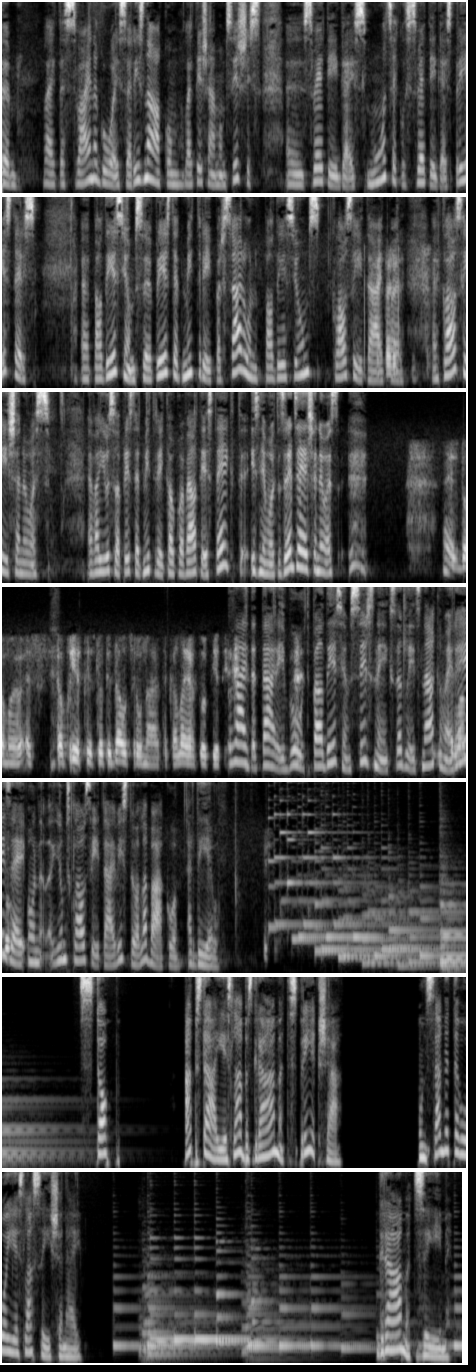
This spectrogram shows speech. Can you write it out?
lai tas vainagojas ar iznākumu, lai tiešām mums ir šis eh, svētīgais moceklis, svētīgais priesteris. Eh, Paldies jums, eh, priester Dmitrij, par sarunu. Paldies jums, klausītāji, par klausīšanos. Vai jūs vēl, priester Dmitrij, kaut ko vēlties teikt, izņemot uz redzēšanos? Nē, Es domāju, es kā priesteris ļoti daudz runāju, tā kā lai ar to pietiek. Lai tad tā arī būtu. Paldies jums sirsnīgs, tad līdz nākamajai reizei un jums, klausītāji, visu to labāko ar Dievu. Stop! Apstājies labas grāmatas priekšā un sagatavojies lasīšanai. Grāmatzīme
